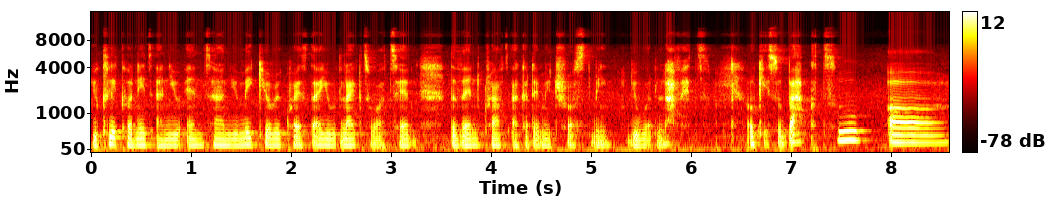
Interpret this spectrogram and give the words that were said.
You click on it and you enter and you make your request that you would like to attend the Ventcraft Academy. Trust me, you would love it. Okay, so back to our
